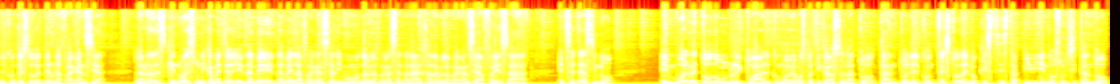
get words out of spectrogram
del contexto de vender una fragancia. La verdad es que no es únicamente, oye, dame, dame la fragancia limón, dame la fragancia naranja, dame la fragancia fresa, etcétera, sino envuelve todo un ritual, como habíamos platicado hace rato, tanto en el contexto de lo que se está pidiendo o solicitando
